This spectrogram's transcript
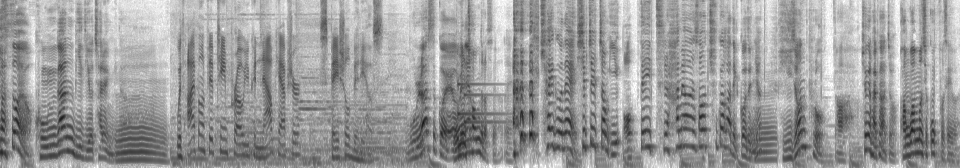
있어요. 공간 비디오 촬영입니다. 음. With iPhone 15 Pro, you can now capture spatial videos. 몰랐을 거예요. 오늘 왜냐면 처음 들었어요. 네. 최근에 17.2 업데이트를 하면서 추가가 됐거든요. 음. 비전 프로 아 최근에 발표났죠. 광고 한 번씩 꼭 보세요.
